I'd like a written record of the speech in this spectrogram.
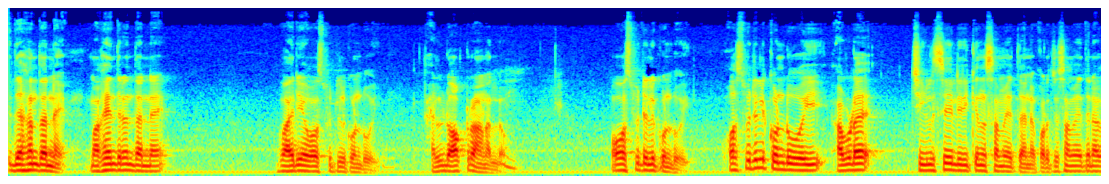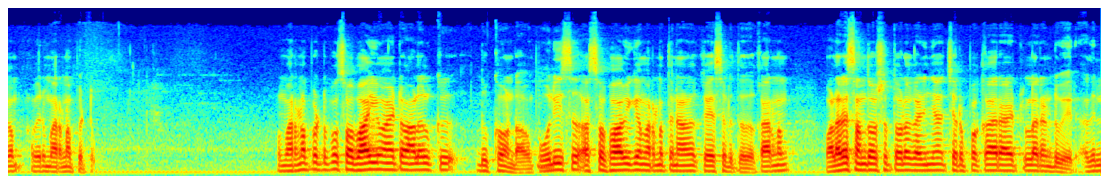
ഇദ്ദേഹം തന്നെ മഹേന്ദ്രൻ തന്നെ ഭാര്യ ഹോസ്പിറ്റലിൽ കൊണ്ടുപോയി. അയാൾ ഡോക്ടറാണല്ലോ. ഹോസ്പിറ്റലിൽ കൊണ്ടുപോയി. ഹോസ്പിറ്റലിൽ കൊണ്ടുപോയി. അവിടെ ചികിത്സയിലിരിക്കുന്ന സമയത്ത് തന്നെ കുറച്ച് സമയത്തിനകം അവർ മരണപ്പെട്ടു. മരണപ്പെട്ടപ്പോൾ സ്വാഭാവികമായിട്ടും ആളുകൾക്ക് ദുഃഖം ഉണ്ടാകും പോലീസ് അസ്വാഭാവിക മരണത്തിനാണ് കേസെടുത്തത്. കാരണം വളരെ സന്തോഷത്തോടെ കഴിഞ്ഞ ചെറുപ്പക്കാരായിട്ടുള്ള രണ്ടുപേർ അതിൽ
